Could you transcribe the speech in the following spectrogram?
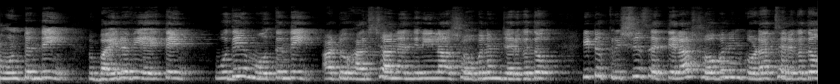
ఉంటుంది. భైరవి అయితే ఉదయం అవుతుంది. అటు హర్ష నందినిలా శోభనం జరగదు. ఇటు కృష్ణ సత్యలా శోభనం కూడా జరగదు.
